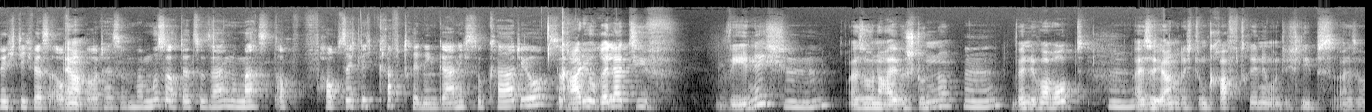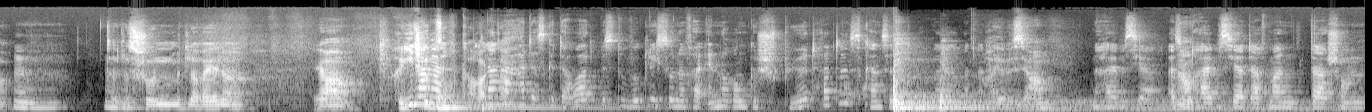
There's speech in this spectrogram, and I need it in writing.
richtig was aufgebaut hast. Und man muss auch dazu sagen, du machst auch hauptsächlich Krafttraining, gar nicht so Cardio. Cardio relativ wenig, also eine halbe Stunde, wenn überhaupt. Also eher in Richtung Krafttraining und ich lieb's. Also das ist schon mittlerweile, ja, Wie kriegt schon lange, wie Suchtcharakter. lange hat es gedauert, bis du wirklich so eine Veränderung gespürt hattest? Kannst du dich Ein halbes Jahr. Ein halbes Jahr. Also Ja. ein halbes Jahr darf man da schon.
